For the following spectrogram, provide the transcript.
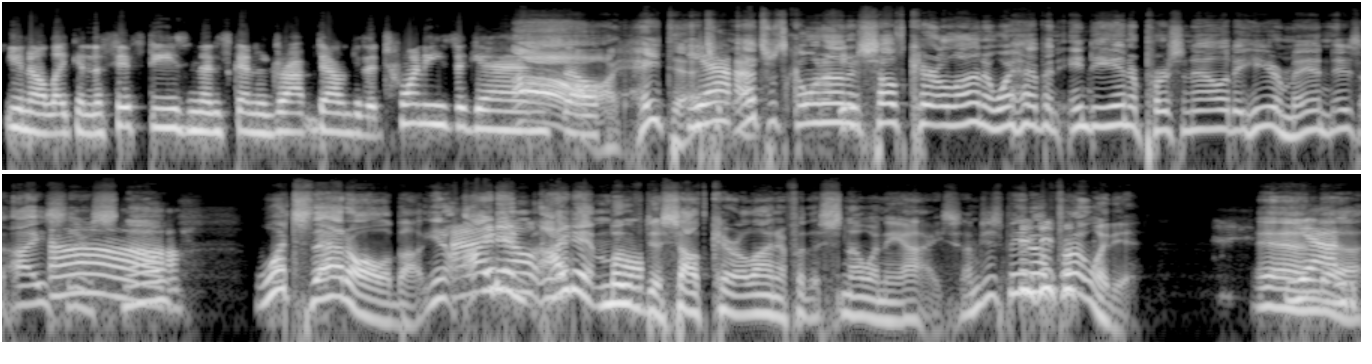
you know like in the 50s and then it's going to drop down to the 20s again oh so, i hate that yeah that's, what's going on in south carolina we're having indiana personality here man there's ice there's snow ah. What's that all about? You know, I, I didn't I didn't move to South Carolina for the snow and the ice. I'm just being upfront with you. And, yeah. Uh,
